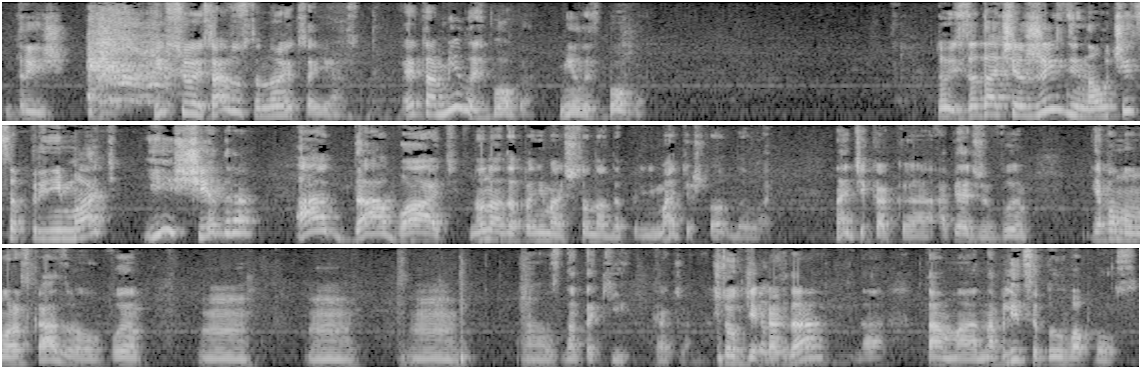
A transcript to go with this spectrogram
Дрыщ. И все, и сразу становится ясно. Это милость Бога. Милость Бога. То есть задача жизни научиться принимать и щедро отдавать. Но надо понимать, что надо принимать и что отдавать. Знаете, как, э, опять же, в, я, по-моему, рассказывал в м, м, м, э, знатоки, как же она, что, где, когда, да, там э, на Блице был вопрос,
